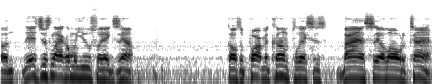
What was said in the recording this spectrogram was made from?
uh, it's just like I'm gonna use for example, because apartment complexes buy and sell all the time,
